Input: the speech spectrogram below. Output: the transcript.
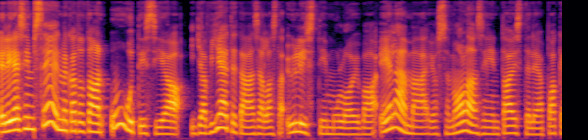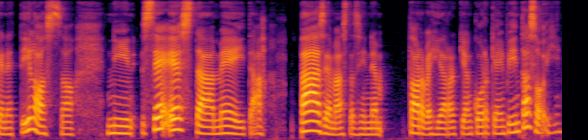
Eli esim. se, että me katsotaan uutisia ja vietetään sellaista ylistimuloivaa elämää, jossa me ollaan siinä taistelija tilassa, niin se estää meitä pääsemästä sinne tarvehierarkian korkeimpiin tasoihin.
